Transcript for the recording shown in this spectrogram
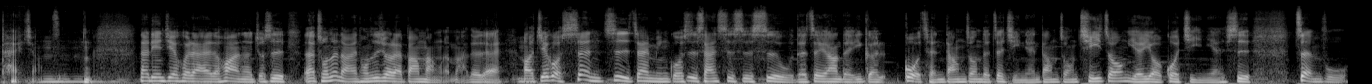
态这样子。嗯。那连接回来的话呢，就是呃，从政党员同志就来帮忙了嘛，对不对？好，结果甚至在民国四三、四四、四五的这样的一个过程当中的这几年当中，其中也有过几年是政府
